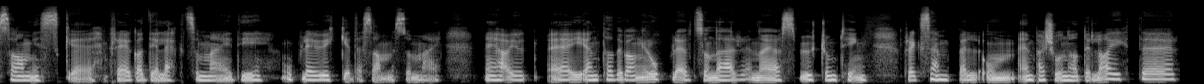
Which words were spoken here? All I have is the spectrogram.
samisk eh, prega dialekt som meg, de opplever jo ikke det samme som meg. Men jeg har jo eh, gjentatte ganger opplevd sånn der når jeg har spurt om ting, eksempel om en person hadde lighter,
